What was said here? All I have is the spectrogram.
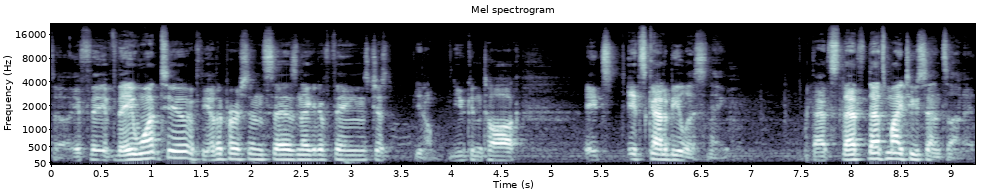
So if they, if they want to, if the other person says negative things, just you know, you can talk. It's it's got to be listening. That's that's that's my two cents on it.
